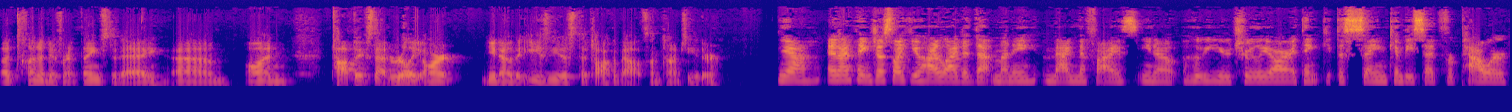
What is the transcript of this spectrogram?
a ton of different things today um, on topics that really aren't you know the easiest to talk about sometimes either yeah and i think just like you highlighted that money magnifies you know who you truly are. I think the same can be said for power.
